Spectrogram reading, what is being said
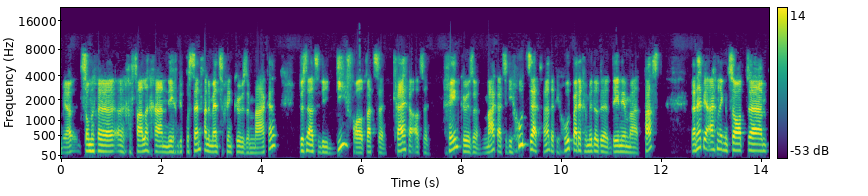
ja, in sommige gevallen gaan 90% van de mensen geen keuze maken. Dus als ze die default wat ze krijgen als ze geen keuze maken, als je die goed zet, hè, dat die goed bij de gemiddelde deelnemer past, dan heb je eigenlijk een soort um,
